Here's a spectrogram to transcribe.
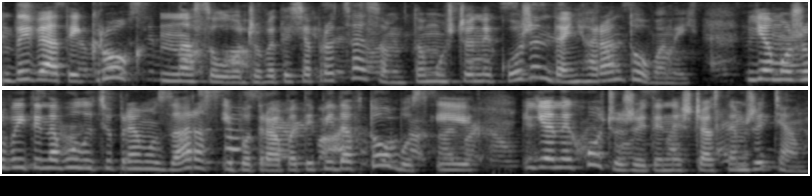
Дев'ятий крок насолоджуватися процесом, тому що не кожен день гарантований. Я можу вийти на вулицю прямо зараз і потрапити під автобус, і я не хочу жити нещасним життям.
